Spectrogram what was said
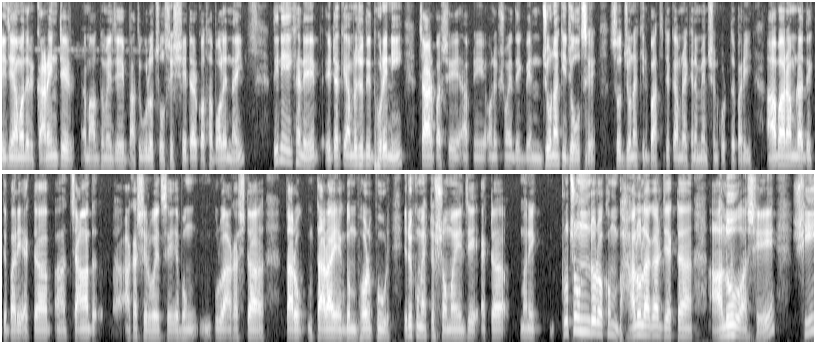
এই যে আমাদের কারেন্টের মাধ্যমে যে বাতিগুলো চলছে, সেটার কথা বলেন নাই। তিনি এখানে এটাকে আমরা যদি ধরে নিই, চারপাশে আপনি অনেক সময় দেখবেন জোনাকি জ্বলছে। সো জোনাকির বাতিটাকে আমরা এখানে মেনশন করতে পারি। আবার আমরা দেখতে পারি একটা চাঁদ আকাশে রয়েছে। এবং পুরো আকাশটা তারক তারায় একদম ভরপুর। এরকম একটা সময়ে যে একটা মানে প্রচণ্ড রকম ভালো লাগার যে একটা আলো আসে, সেই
